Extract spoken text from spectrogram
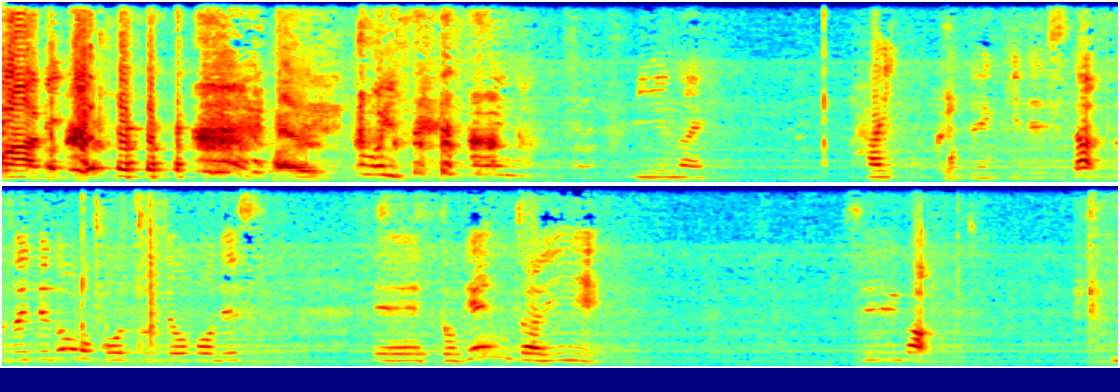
わり。はい。かわい。いかわいいな。見えない。はい、はい。お天気でした。続いて道路交通情報です。えー、っと現在西が全然見てない現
